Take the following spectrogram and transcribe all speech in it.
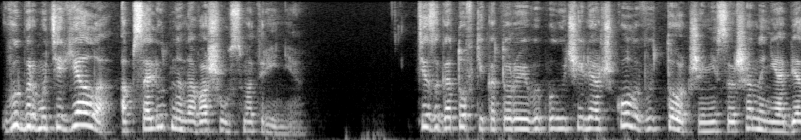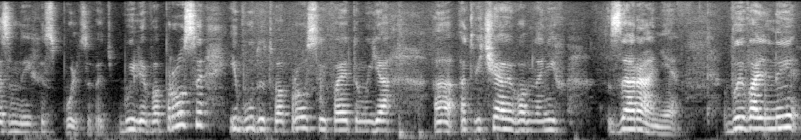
Выбор материала абсолютно на ваше усмотрение. Те заготовки, которые вы получили от школы, вы также не, совершенно не обязаны их использовать. Были вопросы и будут вопросы, и поэтому я а, отвечаю вам на них заранее. Вы вольны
